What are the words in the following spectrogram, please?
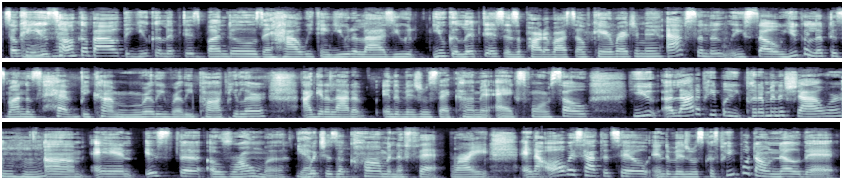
So can mm-hmm. you talk about the eucalyptus bundles and how we can utilize eucalyptus as a part of our self-care regimen? Absolutely. So eucalyptus bundles have become really really popular. I get a lot of individuals that come and ask for them. So you a lot of people put them in the shower mm-hmm. um, and it's the aroma, yep. which is a calming effect, right? And I always have to tell individuals because people don't know that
